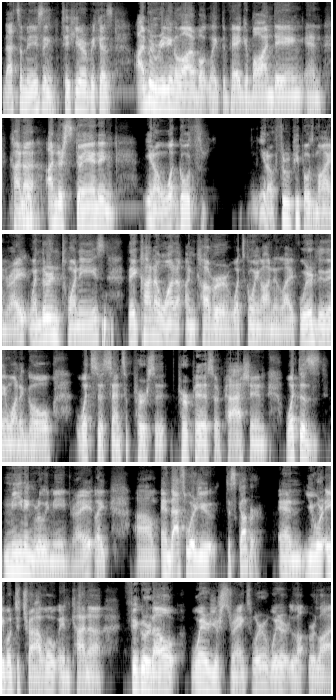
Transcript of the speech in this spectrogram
That's amazing to hear because I've been reading a lot about like the vagabonding and kind of yeah. understanding, you know, what goes, you know, through people's mind, right? When they're in 20s, they kind of want to uncover what's going on in life. Where do they want to go? What's the sense of pers- purpose or passion? What does meaning really mean, right? Like, um, and that's where you discover and you were able to travel and kind of figure it out where your strengths were, where it li-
